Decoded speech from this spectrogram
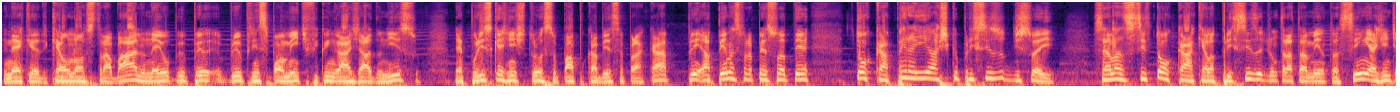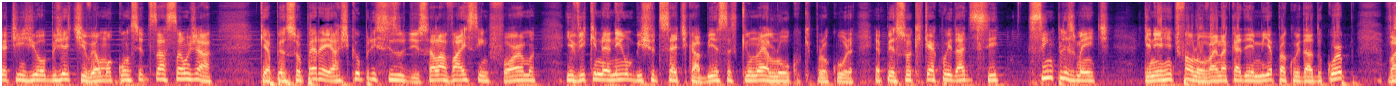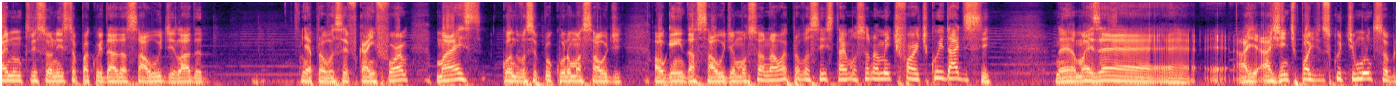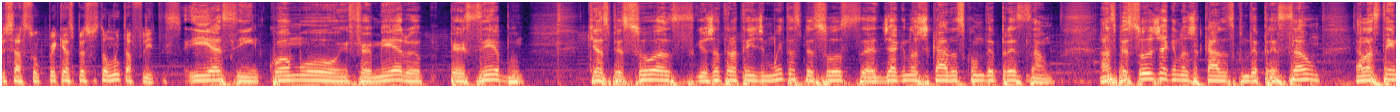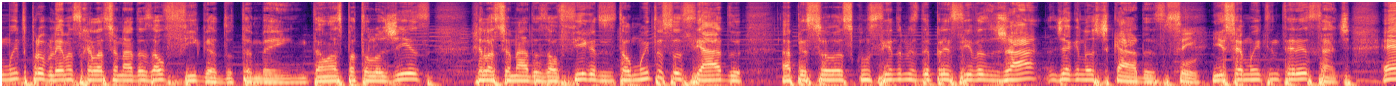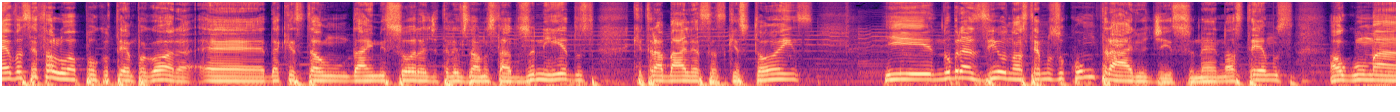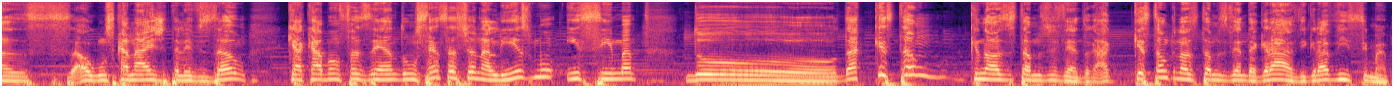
né, que, que, é o nosso trabalho, né, eu, eu, eu, principalmente fico engajado nisso, né, por isso que a gente trouxe o Papo Cabeça para cá, apenas para a pessoa ter, tocar, peraí, eu acho que eu preciso disso aí. Se ela se tocar que ela precisa de um tratamento assim, a gente atingiu o objetivo, é uma conscientização já, que a pessoa, peraí, acho que eu preciso disso. Ela vai, se informa e vê que não é nem um bicho de sete cabeças, que não é louco que procura, é pessoa que quer cuidar de si, simplesmente. Que nem a gente falou, vai na academia para cuidar do corpo, vai no nutricionista para cuidar da saúde lá da, é para você ficar em forma, mas quando você procura uma saúde, alguém da saúde emocional, é para você estar emocionalmente forte, cuidar de si. Né? Mas é, é a, a, gente pode discutir muito sobre esse assunto porque as pessoas estão muito aflitas. E assim, como enfermeiro, eu percebo que as pessoas, eu já tratei de muitas pessoas é, diagnosticadas com depressão. As pessoas diagnosticadas com depressão, elas têm muito problemas relacionados ao fígado também. Então, as patologias relacionadas ao fígado estão muito associadas a pessoas com síndromes depressivas já diagnosticadas. Sim. Isso é muito interessante. É, você falou há pouco tempo agora é, da questão da emissora de televisão nos Estados Unidos, que trabalha essas questões. E no Brasil nós temos o contrário disso, né? Nós temos algumas alguns canais de televisão que acabam fazendo um sensacionalismo em cima do da questão que nós estamos vivendo. A questão que nós estamos vivendo é grave, gravíssima.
